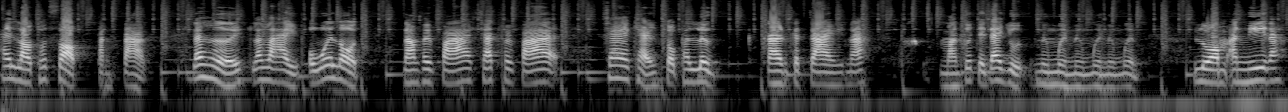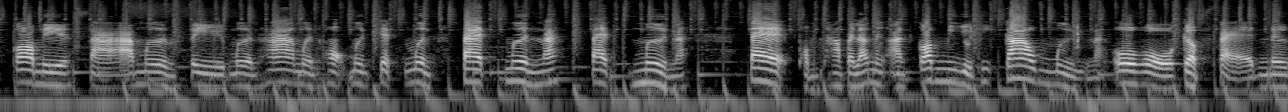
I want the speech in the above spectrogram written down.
ให้เราทดสอบต่างๆและเหยละลายโอเวอร์โหลดนำไฟฟ้าชาร์จไฟฟ้า แช่แข็งตกผลึก การกระจายนะ มันก็จะได้อยู่หนึ่งหมื่นหนึ่งหมื่นหนึ่งหมื่นรวมอันนี้นะ ก็มีสามหมื่นสี่หมื่นห้าหมื่นหกหมื่นเจ็ดหมื่นแปดหมื่นนะแปดหมื่นนะแต่ผมทำไปแล้วหนึ่งอันก็มีอยู่ที่เก้าหมื่นนะโอ้โห เกือบแสนหนึ่ง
